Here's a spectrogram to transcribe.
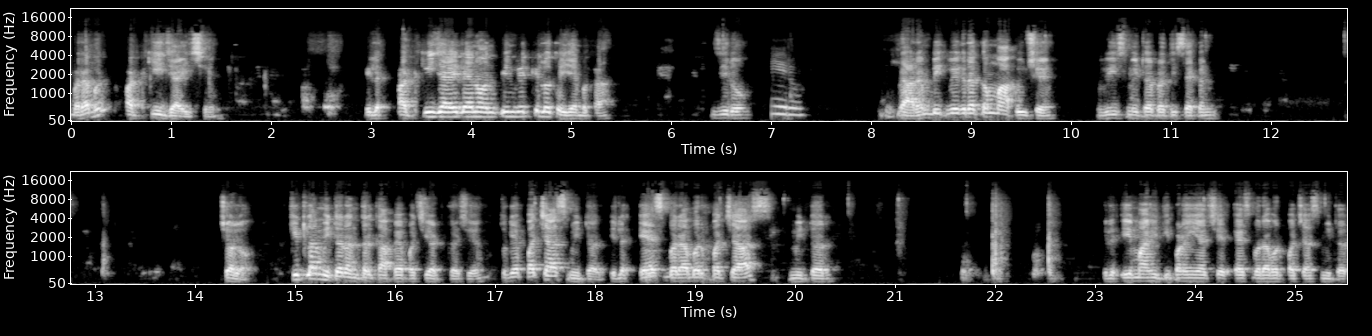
બરાબર? અટકી જાય છે. એટલે અટકી જાય એટલે એનો અંતિમ વેગ કેટલો થઈ જાય બકા? ઝીરો. પ્રારંભિક વેગ રકમ આપ્યું છે. વીસ મીટર પ્રતિ સેકન્ડ. ચલો. કેટલા મીટર અંતર કાપ્યા પછી અટકે છે? તો કે પચાસ મીટર. એટલે એસ બરાબર પચાસ મીટર. એટલે એ માહિતી પણ અહીંયા છે, એસ બરાબર પચાસ મીટર.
